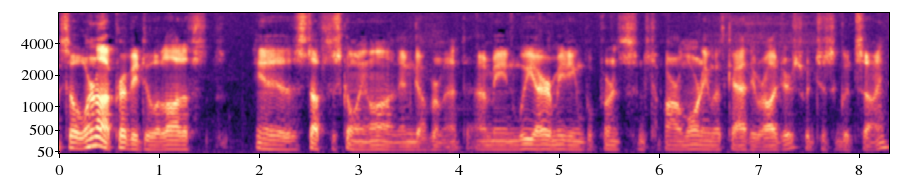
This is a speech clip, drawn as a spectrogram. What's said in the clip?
so we're not privy to a lot of uh, stuff that's going on in government. I mean, we are meeting, for instance, tomorrow morning with Cathy Rogers, which is a good sign,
